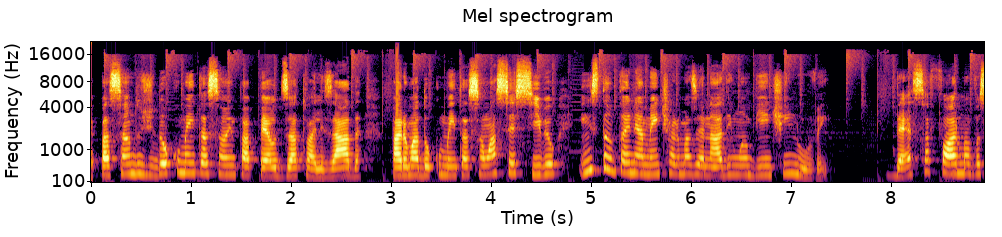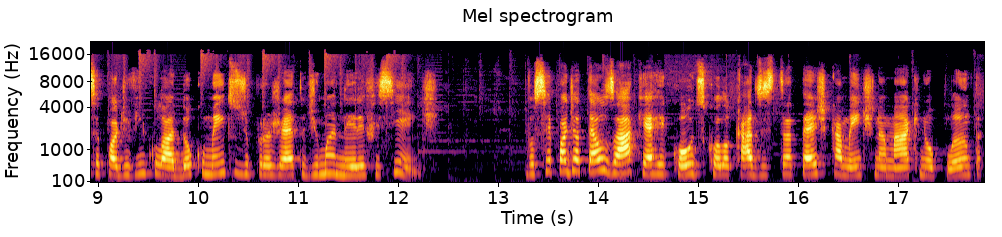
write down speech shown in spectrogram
é passando de documentação em papel desatualizada para uma documentação acessível instantaneamente armazenada em um ambiente em nuvem. Dessa forma, você pode vincular documentos de projeto de maneira eficiente. Você pode até usar QR codes colocados estrategicamente na máquina ou planta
